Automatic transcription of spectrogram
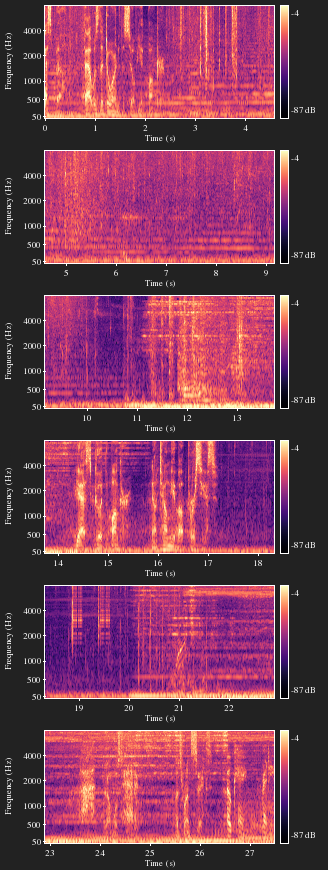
Yes, Bell. That was the door into the Soviet bunker. Yes, good, the bunker. Now tell me about Perseus. Ah, we almost had it. Let's run six. Okay, ready.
